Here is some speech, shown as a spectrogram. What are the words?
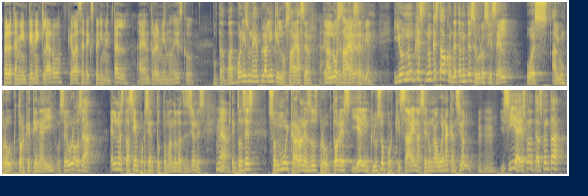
pero también tiene claro que va a ser experimental adentro del mismo disco. Puta, Bad Bunny es un ejemplo de alguien que lo sabe hacer. Ajá, él lo sabe hacer bien. Y yo nunca, nunca he estado completamente seguro si es él o es algún productor que tiene ahí. O seguro, o sea, él no está 100% tomando las decisiones. No. Y entonces, son muy cabrones esos productores y él incluso porque saben hacer una buena canción. Y sí, ahí es cuando te das cuenta.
